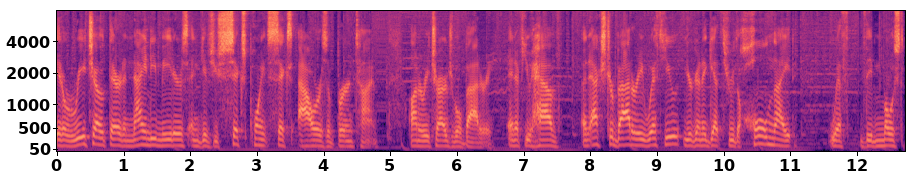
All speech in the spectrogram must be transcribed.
It'll reach out there to 90 meters and gives you 6.6 hours of burn time on a rechargeable battery. And if you have an extra battery with you, you're gonna get through the whole night with the most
